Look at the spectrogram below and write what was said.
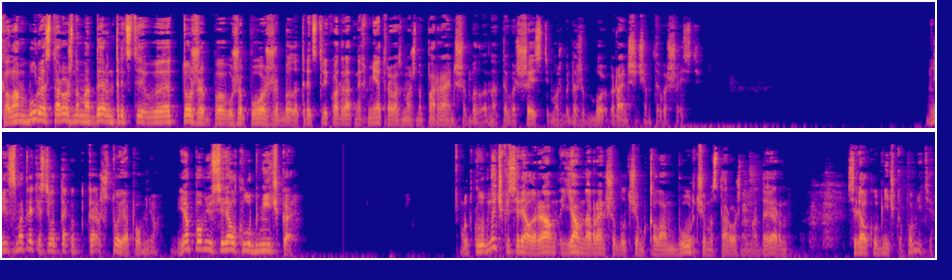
Каламбур и осторожно модерн 33, это тоже уже позже было. 33 квадратных метра, возможно, пораньше было на ТВ-6, может быть, даже раньше, чем ТВ-6. Не смотреть, если вот так вот, что я помню? Я помню сериал «Клубничка». Вот «Клубничка» сериал явно раньше был, чем «Каламбур», чем «Осторожно, модерн». Сериал «Клубничка», помните?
